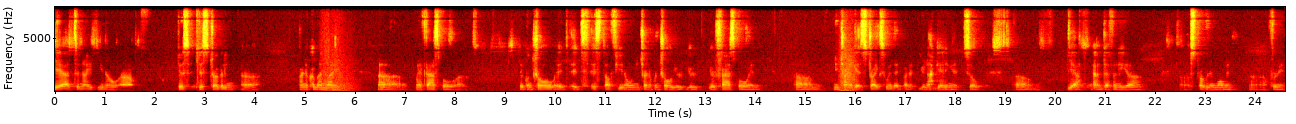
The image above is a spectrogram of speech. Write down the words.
Yeah, tonight, you know, uh, just just struggling, uh, trying to command my uh, my fastball. Uh, the control, it, it's it's tough, you know, when you're trying to control your your your fastball and um, you're trying to get strikes with it, but you're not getting it. So, um, yeah, uh, definitely a struggling moment uh, for me.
